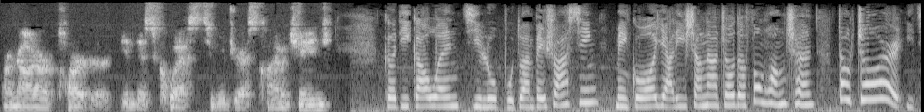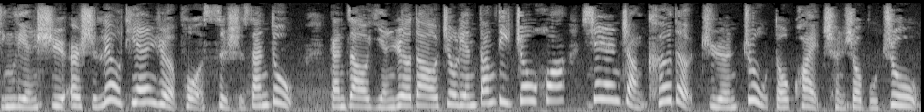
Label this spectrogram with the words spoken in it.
are not our partner in this quest to address climate change. 各地高温记录不断被刷新。美国亚利桑那州的凤凰城到周二已经连续二十六天热破四十三度，干燥炎热到就连当地州花仙人掌科的巨人柱都快承受不住。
